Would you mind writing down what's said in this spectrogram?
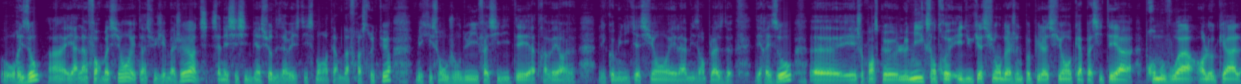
au réseau hein, et à l'information est un sujet majeur. Ça nécessite bien sûr des investissements en termes d'infrastructures, mais qui sont aujourd'hui facilités à travers euh, les communications et la mise en place de, des réseaux. Euh, et je pense que le mix entre éducation de la jeune population, capacité à promouvoir en local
